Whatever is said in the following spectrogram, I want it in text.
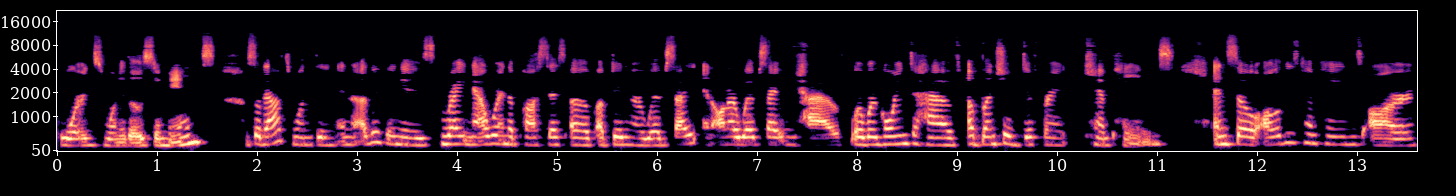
towards one of those demands. So that's one thing. And the other thing is right now we're in the process of updating our website and on our website we have where we're going to have a bunch of different campaigns. And so all of these campaigns are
